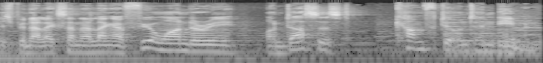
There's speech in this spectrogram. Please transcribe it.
Ich bin Alexander Langer für Wandery und das ist Kampf der Unternehmen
